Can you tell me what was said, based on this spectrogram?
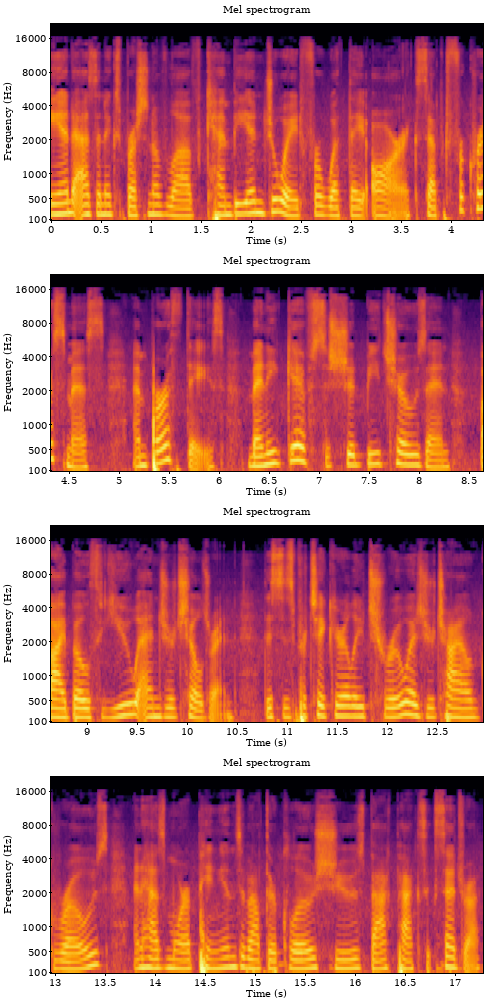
and as an expression of love can be enjoyed for what they are, except for Christmas and birthdays. Many gifts should be chosen by both you and your children. This is particularly true as your child grows and has more opinions about their clothes, shoes, backpacks, etc.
